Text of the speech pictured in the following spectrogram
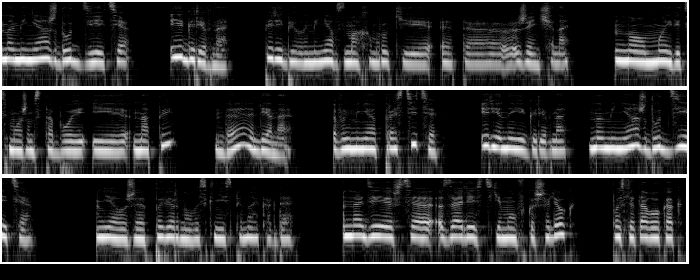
но меня ждут дети». «Игоревна», — перебила меня взмахом руки эта женщина. «Но мы ведь можем с тобой и на «ты», да, Лена? Вы меня простите, Ирина Игоревна, но меня ждут дети». Я уже повернулась к ней спиной, когда... «Надеешься залезть ему в кошелек после того, как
